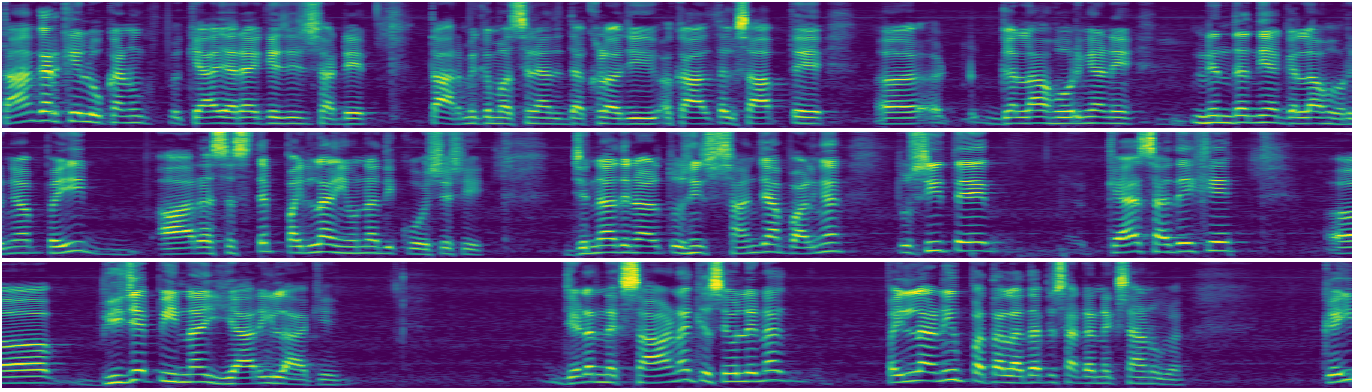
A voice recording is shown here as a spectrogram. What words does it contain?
ਤਾਂ ਕਰਕੇ ਲੋਕਾਂ ਨੂੰ ਕਿਹਾ ਜਾ ਰਿਹਾ ਹੈ ਕਿ ਜੀ ਸਾਡੇ ਧਾਰਮਿਕ ਮਸਲਿਆਂ ਦੇ ਦਖਲ ਜੀ, ਅਕਾਲ ਤਖਤ ਸਾਹਿਬ ਤੇ ਗੱਲਾਂ ਹੋ ਰਹੀਆਂ ਨੇ ਨਿੰਦਨ ਦੀਆਂ ਗੱਲਾਂ ਹੋ ਰਹੀਆਂ, ਭਈ ਆਰਐਸਐਸ ਤੇ ਪਹਿਲਾਂ ਹੀ ਉਹਨਾਂ ਦੀ ਕੋਸ਼ਿਸ਼ ਸੀ, ਜਿਨ੍ਹਾਂ ਦੇ ਨਾਲ ਤੁਸੀਂ ਸਾਂਝਾਂ ਪਾਲੀਆਂ, ਤੁਸੀਂ ਤੇ ਕਹਿ ਸਕਦੇ ਕਿ ਬੀਜੇਪੀ ਨਾਲ ਯਾਰੀ ਲਾ ਕੇ, ਜਿਹੜਾ ਨੁਕਸਾਨ ਆ ਕਿਸੇ ਵੇਲੇ ਨਾ ਪਹਿਲਾਂ ਨਹੀਂ ਪਤਾ ਲੱਗਦਾ ਵੀ ਸਾਡਾ ਨੁਕਸਾਨ ਹੋਊਗਾ, ਕਈ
